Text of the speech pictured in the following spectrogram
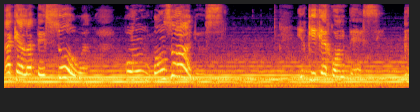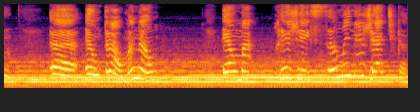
aquela pessoa com bons olhos. E o que que acontece? É, é um trauma? Não. É uma rejeição energética.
